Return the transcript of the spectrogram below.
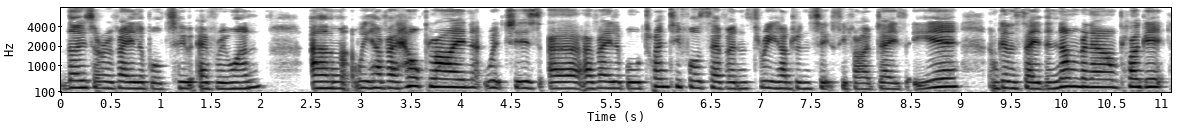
Those are available to everyone. Um, we have a helpline which is uh, available 24 7, 365 days a year. I'm going to say the number now and plug it.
